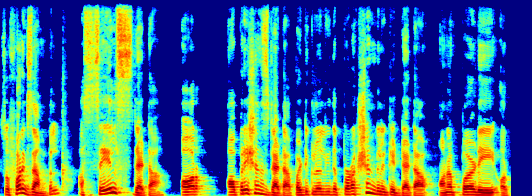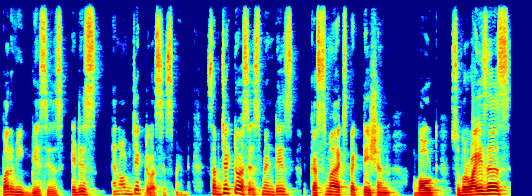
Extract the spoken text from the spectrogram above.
So, for example, a sales data or operations data particularly the production related data on a per day or per week basis it is an objective assessment. Subjective assessment is customer expectation about supervisors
